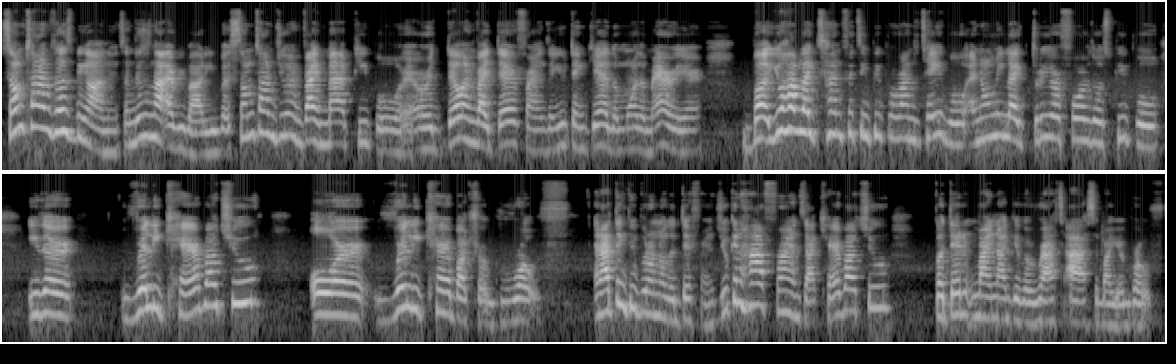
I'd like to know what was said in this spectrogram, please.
sometimes, let's be honest, and this is not everybody, but sometimes you invite mad people or, or they'll invite their friends and you think, yeah, the more the merrier. But you'll have like 10, 15 people around the table and only like three or four of those people either really care about you or really care about your growth. And I think people don't know the difference. You can have friends that care about you, but they might not give a rat's ass about your growth.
